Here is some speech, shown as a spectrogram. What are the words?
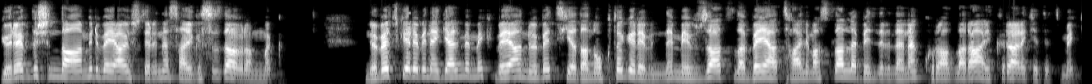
görev dışında amir veya üstlerine saygısız davranmak, nöbet görevine gelmemek veya nöbet ya da nokta görevinde mevzuatla veya talimatlarla belirlenen kurallara aykırı hareket etmek,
